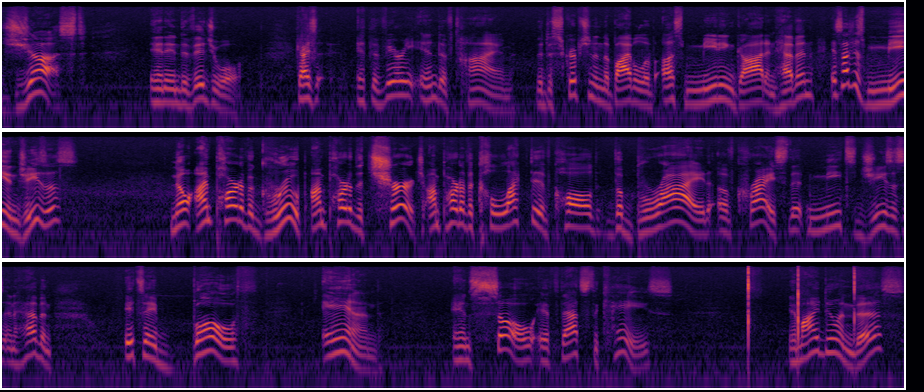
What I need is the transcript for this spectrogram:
just an individual. Guys, at the very end of time, the description in the Bible of us meeting God in heaven, it's not just me and Jesus. No, I'm part of a group. I'm part of the church. I'm part of a collective called the bride of Christ that meets Jesus in heaven. It's a both and. And so, if that's the case, am I doing this?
